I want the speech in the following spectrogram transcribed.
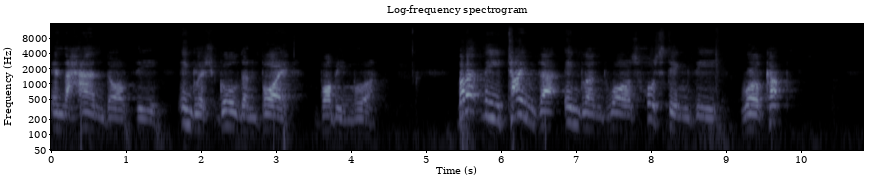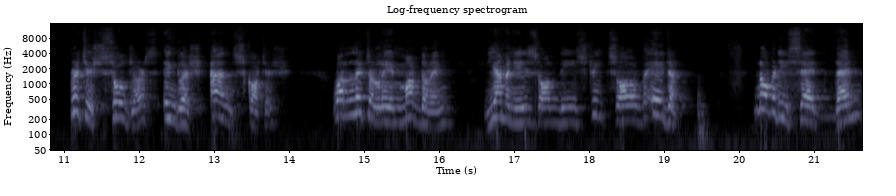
in the hand of the English golden boy, Bobby Moore. But at the time that England was hosting the World Cup, British soldiers, English and Scottish, were literally murdering Yemenis on the streets of Aden. Nobody said then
